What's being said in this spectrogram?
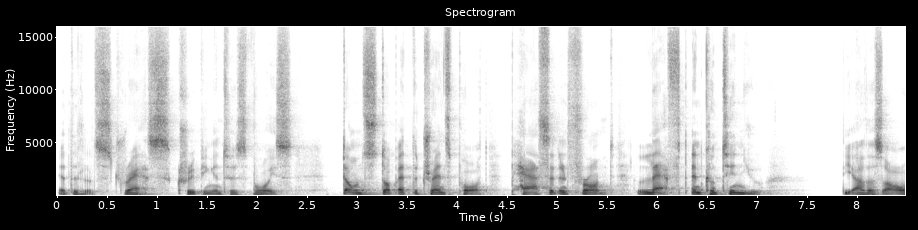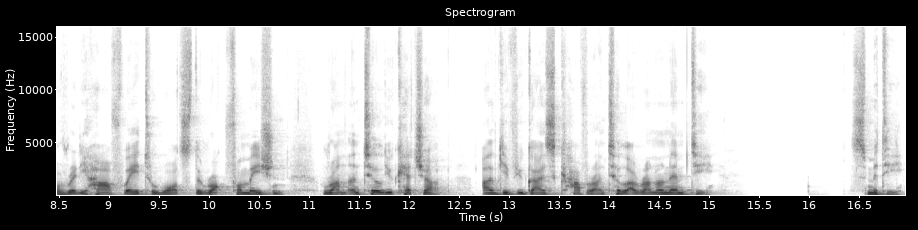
a little stress creeping into his voice. Don't stop at the transport. Pass it in front, left, and continue. The others are already halfway towards the rock formation. Run until you catch up. I'll give you guys cover until I run on empty. Smitty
